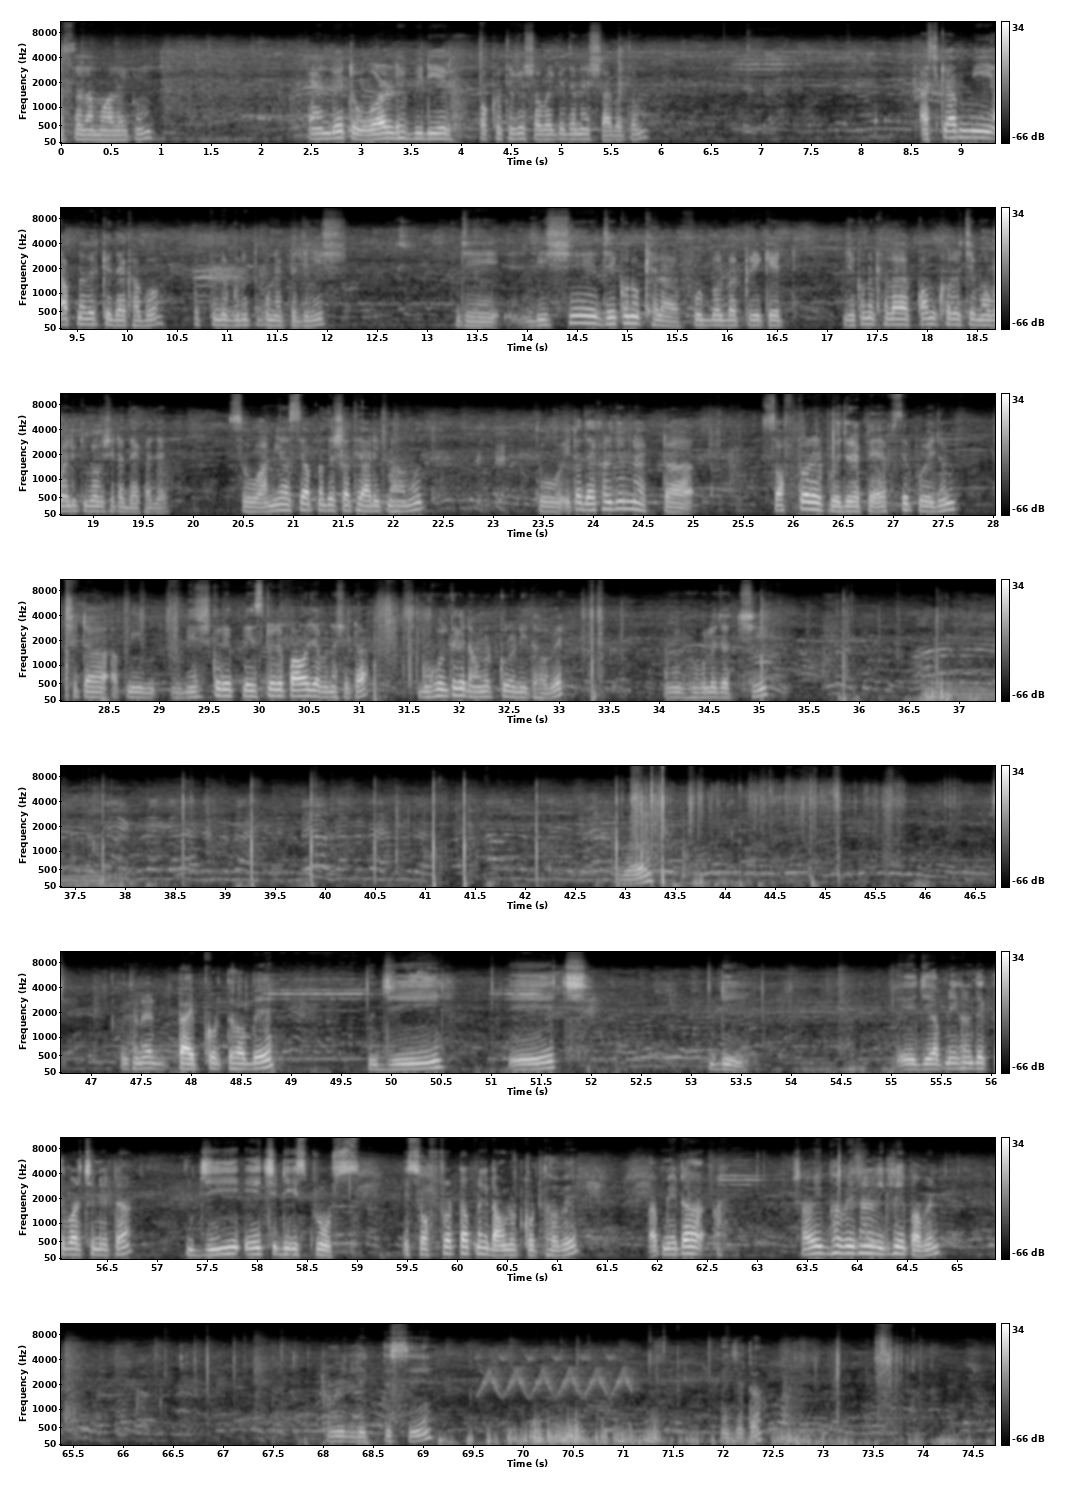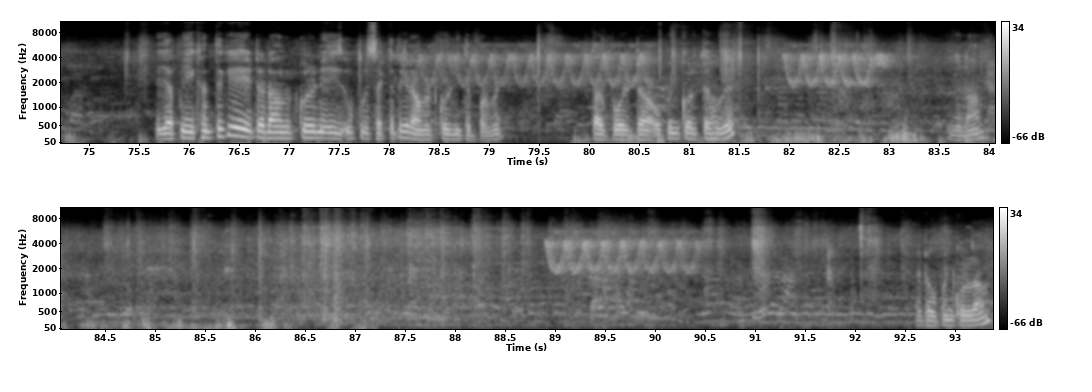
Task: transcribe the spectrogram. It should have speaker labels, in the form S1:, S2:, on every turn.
S1: আসসালামু আলাইকুম। Android world বিডিএর পক্ষ থেকে সবাইকে জানাই স্বাগতম। আজকে আমি আপনাদেরকে দেখাবো অত্যন্ত গুরুত্বপূর্ণ একটা জিনিস, যে বিশ্বে যে কোনো খেলা, ফুটবল বা ক্রিকেট যে কোনো খেলা কম খরচে মোবাইলে কীভাবে সেটা দেখা যায়। সো আমি আছি আপনাদের সাথে আরিফ মাহমুদ। তো এটা দেখার জন্য একটা সফটওয়্যারের প্রয়োজন, একটা অ্যাপসের প্রয়োজন। সেটা আপনি বিশেষ করে প্লে স্টোরে পাওয়া যাবে না সেটা গুগল থেকে ডাউনলোড করে নিতে হবে। আমি গুগলে যাচ্ছি। এখানে টাইপ করতে হবে জি এইচ ডি এই যে আপনি এখানে দেখতে পাচ্ছেন এটা জিএইচডি স্পোর্টস এই সফটওয়্যারটা আপনাকে ডাউনলোড করতে হবে। আপনি এটা স্বাভাবিকভাবে এখানে লিখলেই পাবেন। আমি লিখতেছি। এই যেটা এই যে আপনি এখান থেকে এটা ডাউনলোড করে এই উপরের সাইডটা থেকে ডাউনলোড করে নিতে পারবেন। তারপর এটা ওপেন করতে হবে। গেলাম। এটা ওপেন করলাম।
